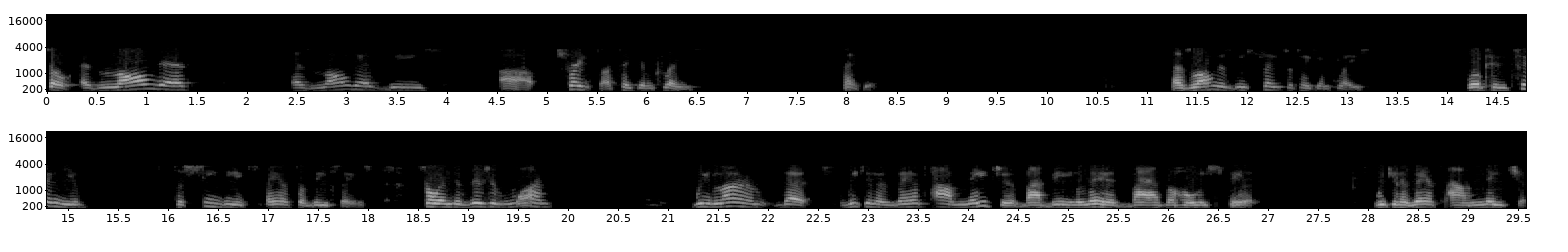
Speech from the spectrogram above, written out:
So as long as as long as these uh, traits are taking place, thank you. As long as these traits are taking place, we'll continue to see the expanse of these things. So in Division One, we learn that we can advance our nature by being led by the Holy Spirit. We can advance our nature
